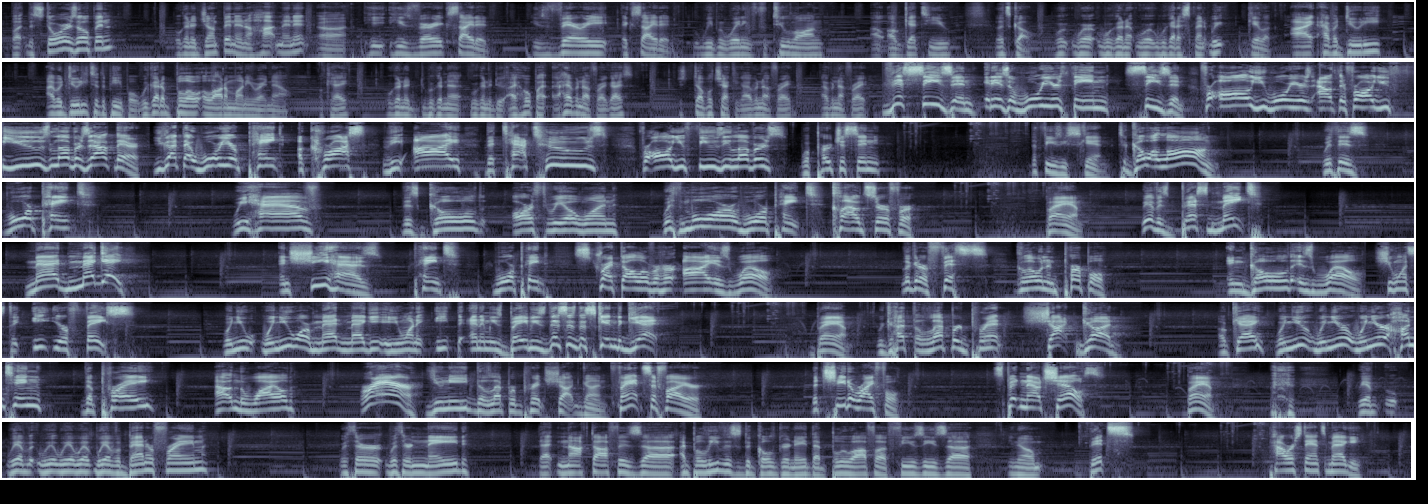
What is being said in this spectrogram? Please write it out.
But the store is open. We're gonna jump in in a hot minute. Uh, he he's very excited. He's very excited. We've been waiting for too long. I'll, I'll get to you. Let's go. We're, we're, we're gonna we're, we gotta spend. We okay. Look, I have a duty. I have a duty to the people. We gotta blow a lot of money right now. Okay. We're gonna we're gonna we're gonna do. I hope I, I have enough, right, guys? Just double checking. I have enough, right? I have enough, right? This season, it is a warrior themed season. For all you warriors out there, for all you fuse lovers out there, you got that warrior paint across the eye, the tattoos. For all you fusey lovers, we're purchasing the fusey skin to go along with his war paint. We have this gold R301 with more war paint. Cloud Surfer. Bam. We have his best mate. Mad Maggie. And she has paint, war paint striped all over her eye as well. Look at her fists glowing in purple. In gold as well. She wants to eat your face. When you when you are Mad Maggie and you want to eat the enemy's babies, this is the skin to get. Bam. We got the leopard print shotgun. Okay? When you when you're when you're hunting the prey out in the wild, rare, you need the leopard print shotgun. Fancifier. The cheetah rifle. Spitting out shells. Bam. we have we have we, we have we have a banner frame with her with her nade that knocked off his, uh, I believe this is the gold grenade that blew off of Fusey's, uh, you know, bits. Power Stance Maggie.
